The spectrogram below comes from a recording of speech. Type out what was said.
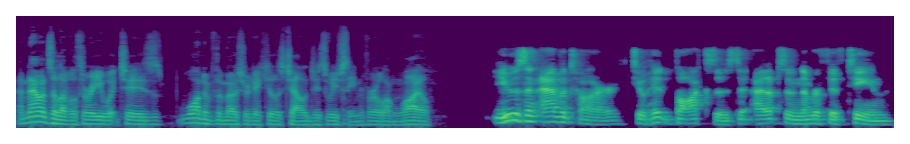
And now into level 3, which is one of the most ridiculous challenges we've seen for a long while. Use an avatar to hit boxes to add up to the number 15,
